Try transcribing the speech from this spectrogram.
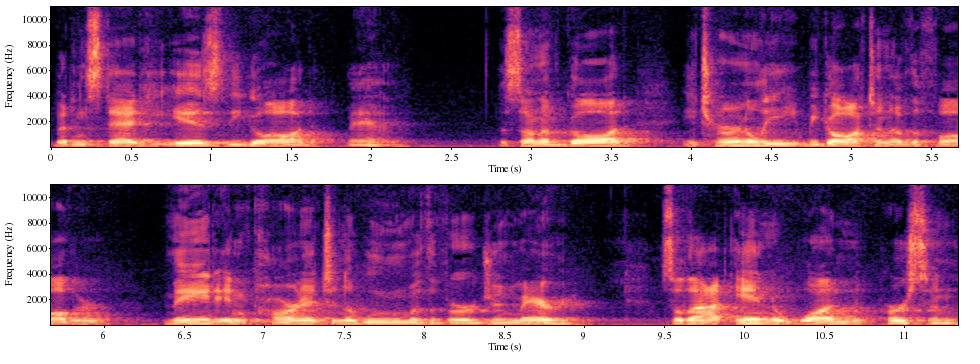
but instead he is the God man, the Son of God, eternally begotten of the Father, made incarnate in the womb of the Virgin Mary, so that in one person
